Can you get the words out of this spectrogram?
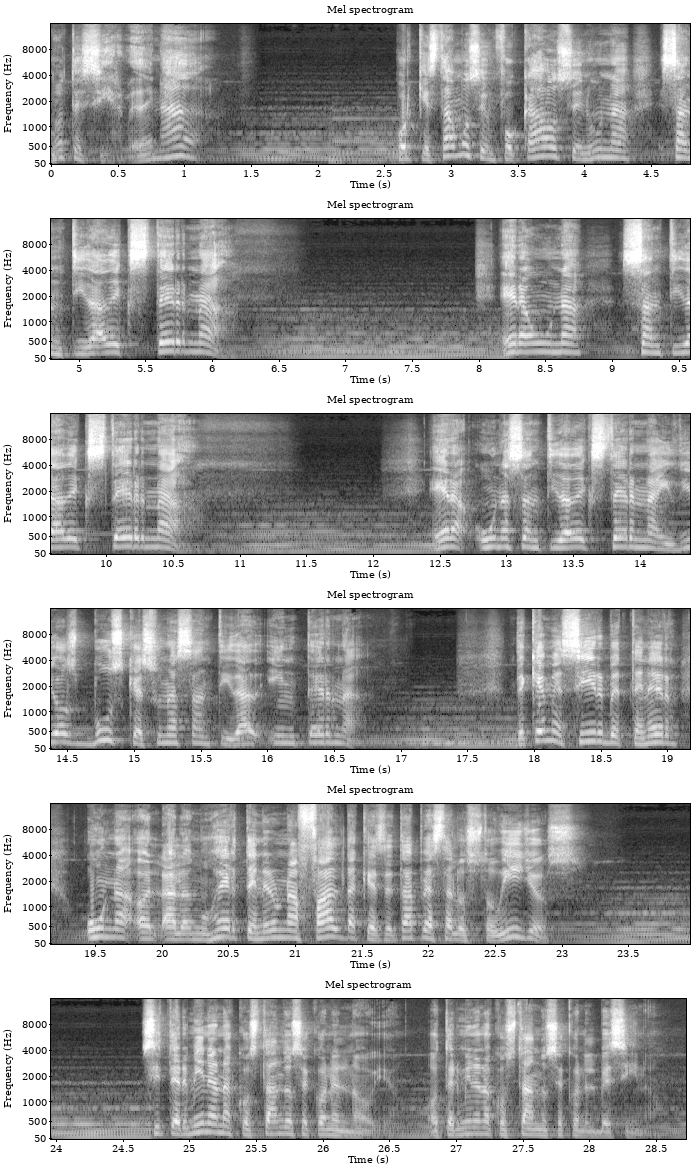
No te sirve de nada. Porque estamos enfocados en una santidad externa. Era una santidad externa. Era una santidad externa y Dios busca es una santidad interna. ¿De qué me sirve tener una a la mujer tener una falda que se tape hasta los tobillos? Si terminan acostándose con el novio o terminan acostándose con el vecino.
